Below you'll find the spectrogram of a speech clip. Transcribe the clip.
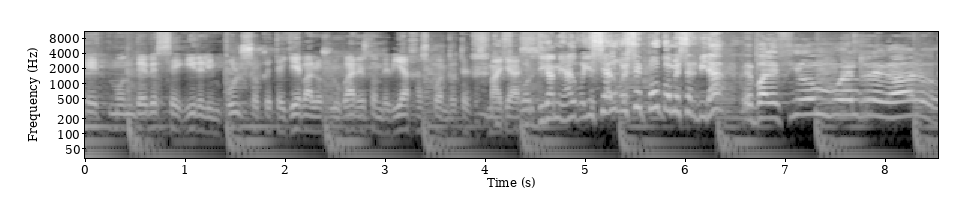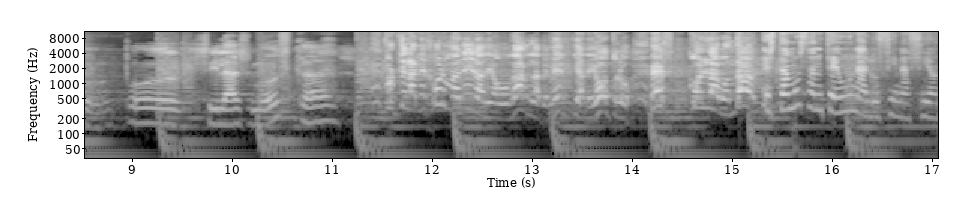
Edmund debe seguir el impulso que te lleva a los lugares donde viajas cuando te desmayas. Por dígame algo, y ese algo, ese poco me servirá. Me pareció un buen regalo, por si las moscas. Porque la mejor manera de ahogar la demencia de otro es con la bondad. Estamos ante una alucinación.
